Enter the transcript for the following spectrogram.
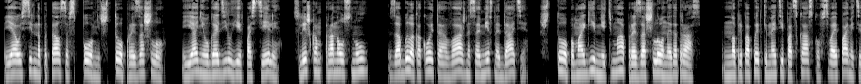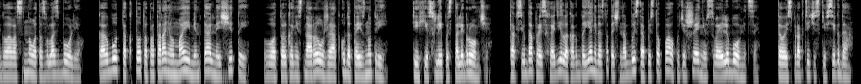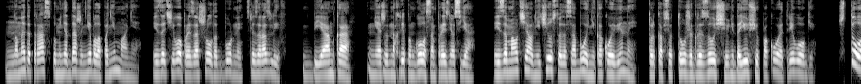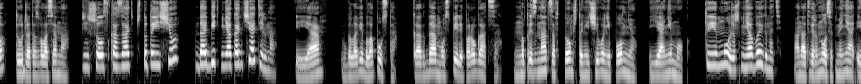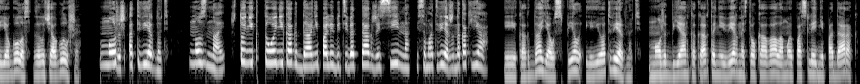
Я усиленно пытался вспомнить, что произошло. Я не угодил ей в постели, слишком рано уснул, забыл о какой-то важной совместной дате. что, помоги мне, тьма, произошло на этот раз. Но при попытке найти подсказку в своей памяти голова снова отозвалась болью. Как будто кто-то протаранил мои ментальные щиты. Вот только не снаружи, а откуда-то изнутри. Тихие всхлипы стали громче. Так всегда происходило, когда я недостаточно быстро приступал к утешению своей любовницы. То есть практически всегда. Но на этот раз у меня даже не было понимания, из-за чего произошел этот бурный слезоразлив. «Бьянка!» — неожиданно хриплым голосом произнес я. И замолчал, не чувствуя за собой никакой вины, только все ту же грызущую, не дающую покоя тревоги. «Что?» — тут же отозвалась она. «Пришел сказать что-то еще? Добить меня окончательно?» И я... В голове было пусто. Когда мы успели поругаться? Но признаться в том, что ничего не помню, я не мог. «Ты можешь меня выгнать!» Она отвернулась от меня, и ее голос звучал глуше. «Можешь отвергнуть, но знай, что никто никогда не полюбит тебя так же сильно и самоотверженно, как я». И когда я успел ее отвергнуть? Может, Бьянка как-то неверно истолковала мой последний подарок?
